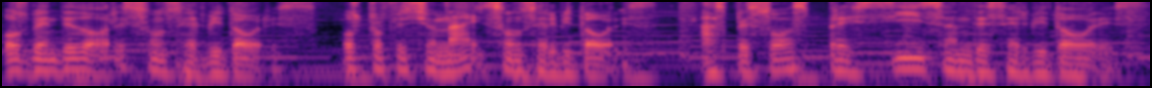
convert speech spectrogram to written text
os vendedores são servidores, os profissionais são servidores. As pessoas precisam de servidores.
